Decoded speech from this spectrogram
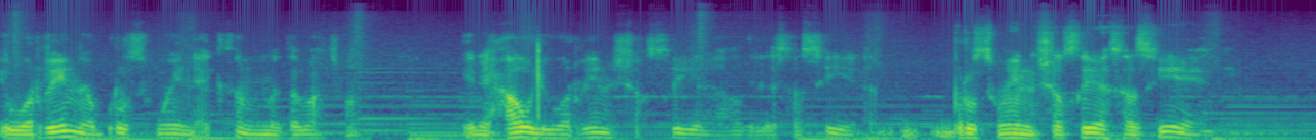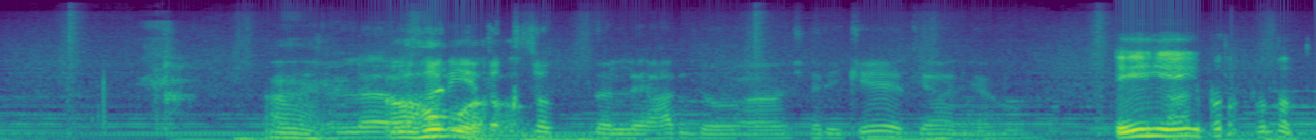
يورينا بروس وين أكثر من The Batman. يعني يحاول يورينا الشخصية هذه الأساسية. بروس وين الشخصية الاساسيه يعني. آه. هو تقصد اللي عنده شركات يعني هو. إي إي بالضبط بالضبط.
